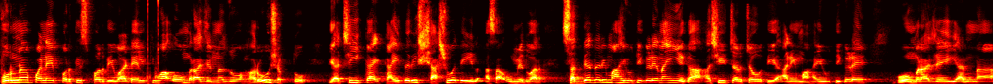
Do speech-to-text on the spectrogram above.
पूर्णपणे प्रतिस्पर्धी वाटेल किंवा ओमराजेंना जो हरवू शकतो याची काय काहीतरी शाश्वत येईल असा उमेदवार सध्या तरी महायुतीकडे नाही आहे का अशी चर्चा होती आणि महायुतीकडे ओमराजे यांना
